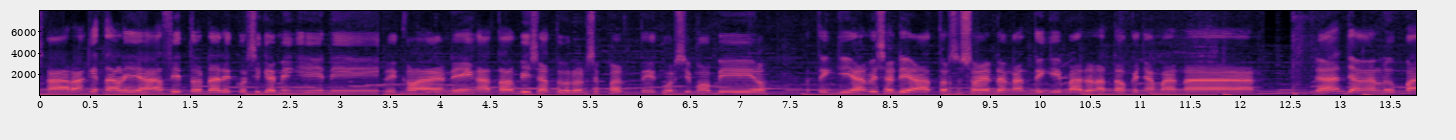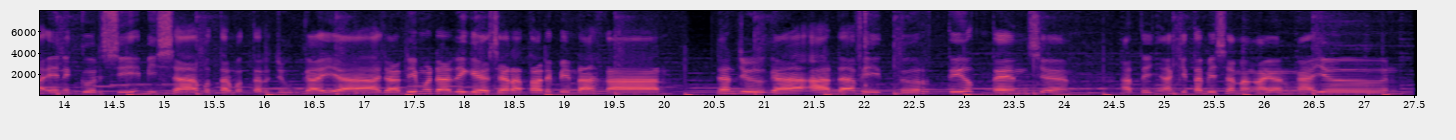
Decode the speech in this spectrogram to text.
Sekarang kita lihat fitur dari kursi gaming ini. Reclining atau bisa turun seperti kursi mobil. Ketinggian bisa diatur sesuai dengan tinggi badan atau kenyamanan Dan jangan lupa ini kursi bisa muter-muter juga ya Jadi mudah digeser atau dipindahkan Dan juga ada fitur tilt tension Artinya kita bisa mengayun-ngayun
